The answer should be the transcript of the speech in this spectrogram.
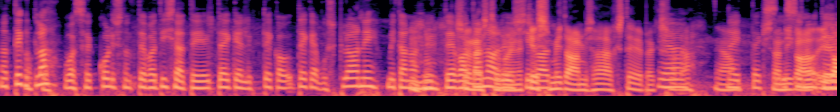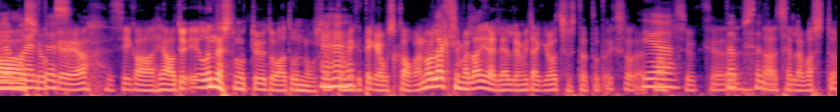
Nad tegelikult okay. lahkuvad sealt koolist, nad teevad ise teie tegelik tege-, tegevusplaani, mida nad mm -hmm. nüüd teevad, analüüsivad. kes mida, mis ajaks teeb, eks ole. näiteks iga, iga sihuke jah, iga hea töö, õnnestunud töötoa tunnus, et on mingi tegevuskava. no läksime laiali jälle midagi otsustatud, eks ole, noh, sihuke, saad selle vastu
